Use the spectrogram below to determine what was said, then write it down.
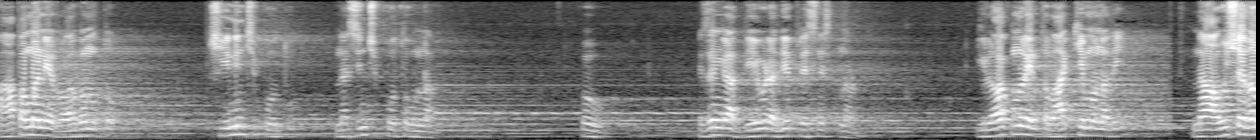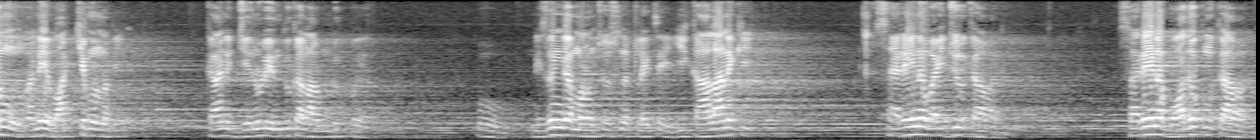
పాపమనే రోగంతో క్షీణించిపోతూ నశించిపోతూ ఉన్నారు. ఓ నిజంగా దేవుడు అదే ప్రశ్నిస్తున్నాడు. ఈ లోకంలో ఇంత వాక్యం ఉన్నది నా ఔషధము అనే వాక్యం ఉన్నది కానీ జనులు ఎందుకు అలా ఉండిపోయారు? ఓ నిజంగా మనం చూసినట్లయితే ఈ కాలానికి సరైన వైద్యులు కావాలి సరైన బోధకులు కావాలి.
